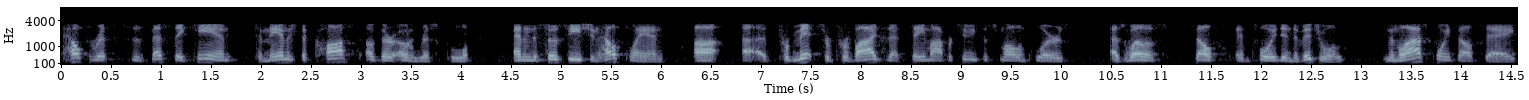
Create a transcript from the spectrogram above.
health risks as best they can to manage the cost of their own risk pool and an association health plan uh, uh, permits or provides that same opportunity to small employers as well as self-employed individuals. And then the last point I'll say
